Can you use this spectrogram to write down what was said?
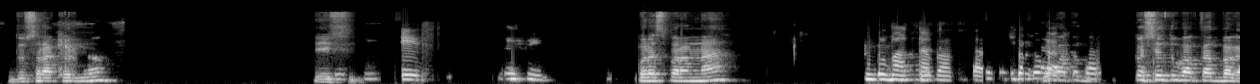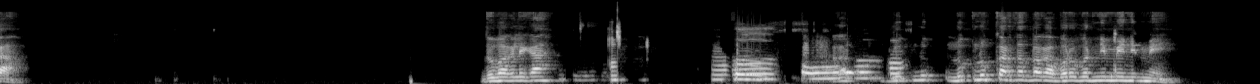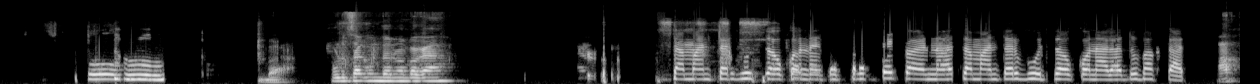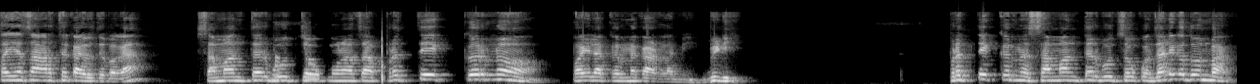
दुसरा कर्ण एसी एस एसी परस्परांना? दुभागतात. आता कसे दुभागतात बघा. दुभागले का? लुक लुक लुक लुक करतात बघा बरोबर निम्मे निम्मे. हो बर पुढचा गुणधर्म बघा. समांतरभुज चौकोनाचा प्रत्येक कर्ण समांतरभुज चौकोनाला दुभागतात. आता याचा अर्थ काय होतो बघा? समांतरभूत चौकोनाचा प्रत्येक कर्ण पहिला कर्ण काढला मी बिडी प्रत्येक कर्ण समांतरभूत चौकोन. झाले का दोन भाग?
